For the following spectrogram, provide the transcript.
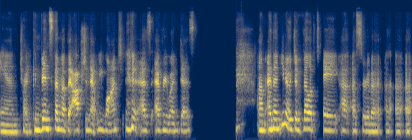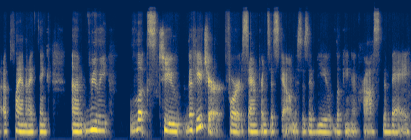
and tried to convince them of the option that we want, as everyone does. Um, and then, you know, developed a, a, a sort of a, a, a, plan that I think um, really looks to the future for San Francisco. And this is a view looking across the bay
